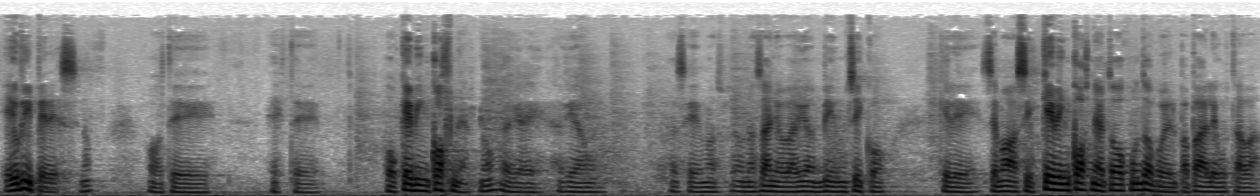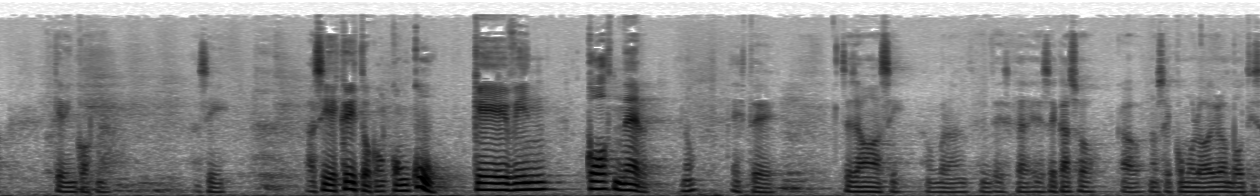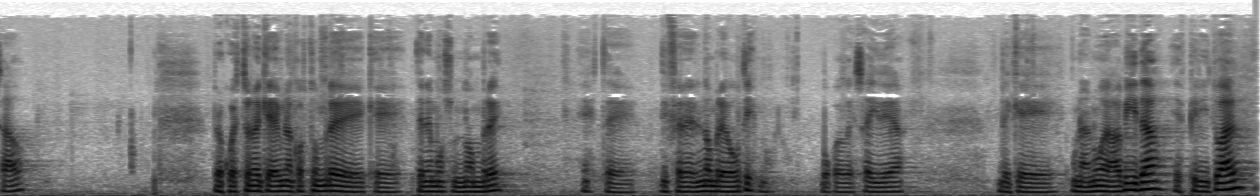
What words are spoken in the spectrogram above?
Eurípedes, ¿no? O, te, este, o Kevin Costner, ¿no? Eh, eh, había hace unos, unos, años había un chico que se llamaba así, Kevin Costner todos juntos, porque el papá le gustaba Kevin Costner. Así, así escrito, con, con Q, Kevin Costner, ¿no? Este, se llamaba así. Bueno, en ese caso no sé cómo lo habían bautizado, pero cuestión es que hay una costumbre de que tenemos un nombre este, diferente, el nombre de bautismo, un poco de esa idea de que una nueva vida espiritual,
